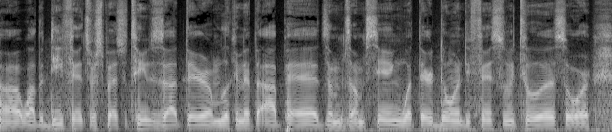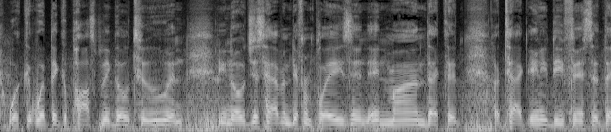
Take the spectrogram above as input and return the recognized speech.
uh, while the defense or special teams is out there, I'm looking at the iPads. I'm, I'm seeing what they're doing defensively to us or what what they could possibly go to, and you know just having different plays in, in mind that could attack any defense that they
